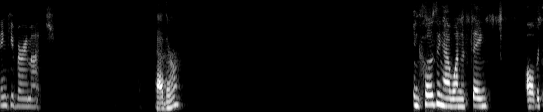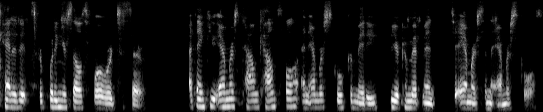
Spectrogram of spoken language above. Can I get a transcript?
Thank you very much. Heather? In closing, I want to thank all the candidates for putting yourselves forward to serve. I thank you, Amherst Town Council and Amherst School Committee, for your commitment to Amherst and the Amherst schools.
